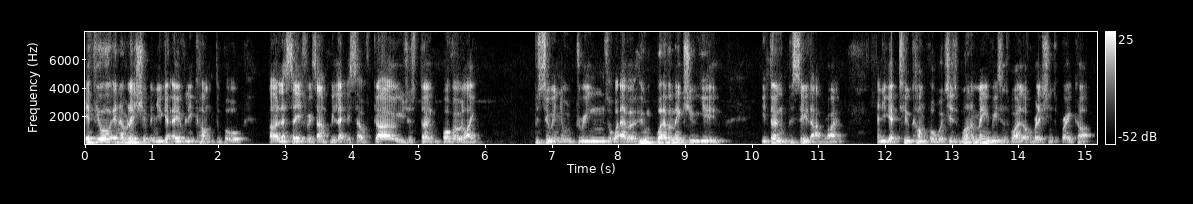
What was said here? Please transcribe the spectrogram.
If you're in a relationship and you get overly comfortable, uh, let's say, for example, you let yourself go, you just don't bother like pursuing your dreams or whatever, who whatever makes you you, you don't pursue that, right? And you get too comfortable, which is one of the main reasons why a lot of relationships break up.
